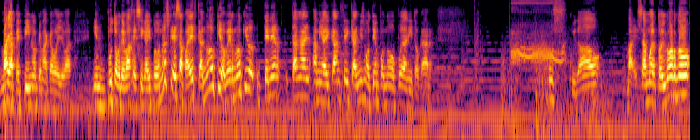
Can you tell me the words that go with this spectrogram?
Vaya pepino que me acabo de llevar. Y el puto brebaje sigue ahí. Por lo menos que desaparezca. No lo quiero ver. No quiero tener tan a mi alcance y que al mismo tiempo no pueda ni tocar. Uf, cuidado. Vale, se ha muerto el gordo.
